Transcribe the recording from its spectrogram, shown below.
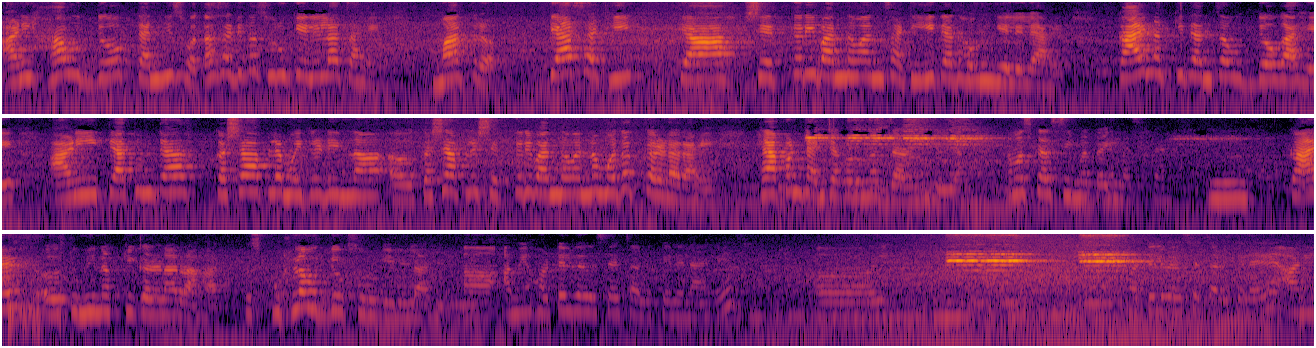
आणि हा उद्योग त्यांनी स्वतःसाठी तर सुरू केलेलाच आहे. मात्र त्यासाठी त्या शेतकरी बांधवांसाठीही त्या धावून गेलेल्या आहेत. काय नक्की त्यांचा उद्योग आहे आणि त्यातून त्या कशा आपल्या मैत्रिणींना कशा आपल्या शेतकरी बांधवांना मदत करणार आहे हे आपण त्यांच्याकडूनच जाणून घेऊया. नमस्कार सीमाताई. नमस्कार. काय तुम्ही नक्की करणार आहात? कुठला उद्योग सुरू केलेला आहे? आम्ही हॉटेल व्यवसाय चालू केलेला आहे. हॉटेल व्यवसाय चालू केला आहे आणि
